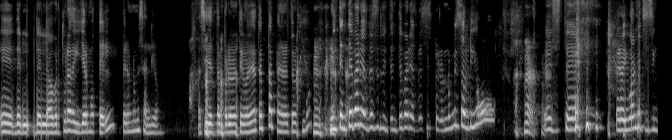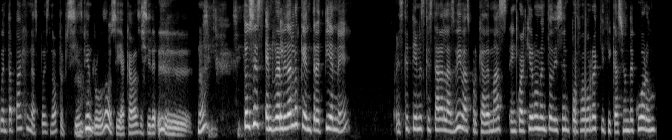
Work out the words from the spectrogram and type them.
eh, de, de, la obertura de Guillermo Tell, pero no me salió. Así de tan Lo intenté varias veces, lo intenté varias veces, pero no me salió. Este, pero igual me eché 50 páginas, pues, ¿no? Pero sí es bien rudo, si acabas así de, ¿no? Entonces, en realidad lo que entretiene es que tienes que estar a las vivas, porque además en cualquier momento dicen, por favor, rectificación de quórum.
